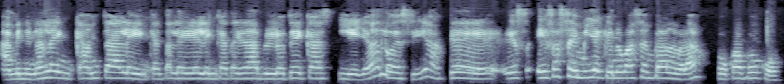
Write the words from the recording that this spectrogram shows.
A mi nena le encanta, le encanta leer, le encanta ir a las bibliotecas y ella lo decía, que es esa semilla que uno va sembrando, ¿verdad? Poco a poco,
